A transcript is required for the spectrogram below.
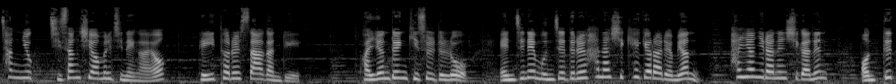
착륙, 지상시험을 진행하여 데이터를 쌓아간 뒤 관련된 기술들로 엔진의 문제들을 하나씩 해결하려면 8년이라는 시간은 언뜻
